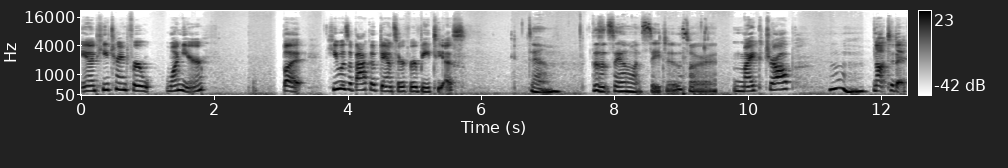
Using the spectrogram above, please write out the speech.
and he trained for one year, but he was a backup dancer for BTS. Damn. Does it say on what stages or? Mic drop. Hmm. Not today.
